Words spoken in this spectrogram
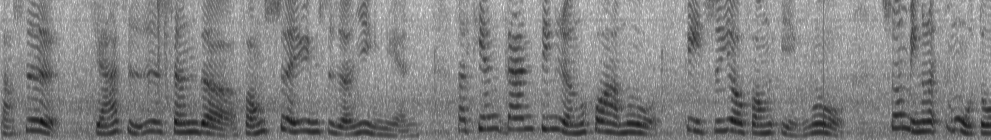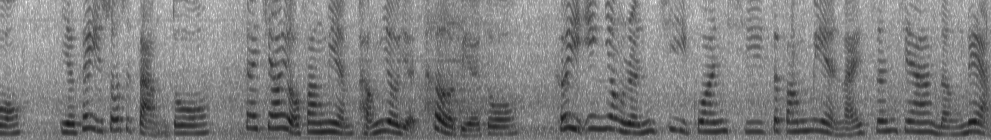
老师，甲子日生的逢岁运是壬寅年，那天干丁壬化木，地支又逢寅木，说明了木多，也可以说是党多。在交友方面，朋友也特别多。可以应用人际关系这方面来增加能量，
